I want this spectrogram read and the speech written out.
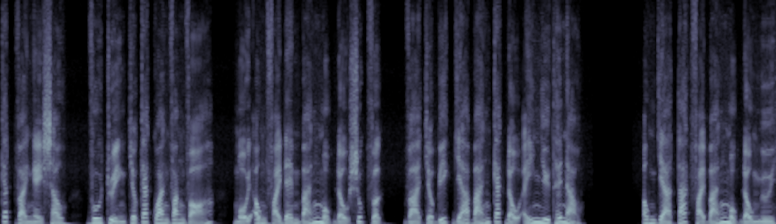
Cách vài ngày sau, vua truyền cho các quan văn võ, mỗi ông phải đem bán một đầu súc vật, và cho biết giá bán các đầu ấy như thế nào. Ông Gia Tác phải bán một đầu người.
